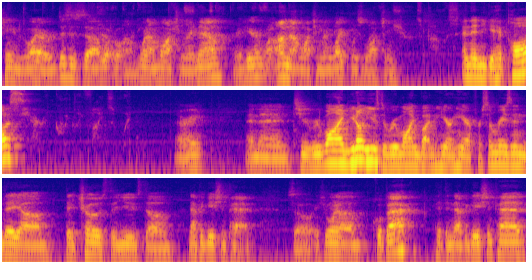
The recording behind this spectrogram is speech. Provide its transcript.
change whatever. This is uh, what, what I'm watching right now, right here. Well, I'm not watching. My wife was watching and then you can hit pause. All right, and then to rewind, you don't use the rewind button here and here. For some reason, they um, they chose to use the navigation pad. So if you want to go back, hit the navigation pad,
